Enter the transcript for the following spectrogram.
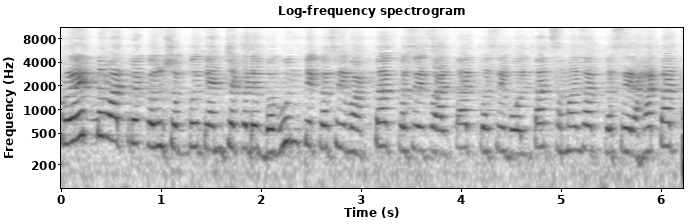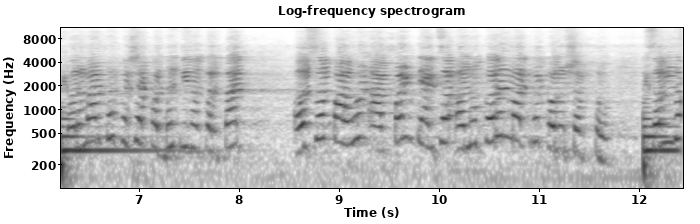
प्रयत्न मात्र करू शकतो त्यांच्याकडे बघून ते कसे वागतात कसे चालतात कसे बोलतात समाजात कसे राहतात परमार्थ कशा पद्धतीनं करतात असं पाहून आपण त्यांचं अनुकरण मात्र करू शकतो. समजा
